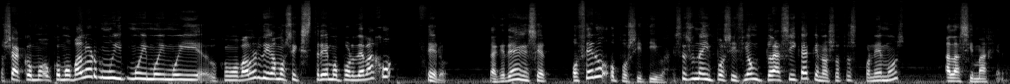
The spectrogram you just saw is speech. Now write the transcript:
o sea, como, como valor muy, muy, muy, muy, como valor, digamos, extremo por debajo, cero. O sea, que tenga que ser o cero o positiva. Esa es una imposición clásica que nosotros ponemos a las imágenes.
